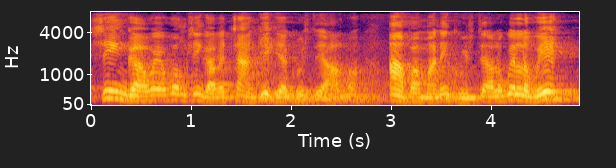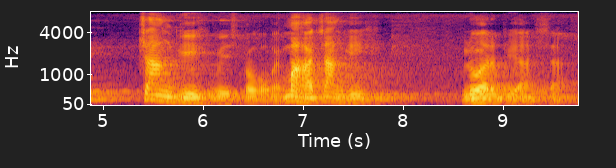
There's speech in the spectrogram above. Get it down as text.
sing gawe wong sing gawe canggih ya Gusti Allah. Apa maning Gusti Allah kuwi luwih canggih wis pokoknya maha canggih. Luar biasa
